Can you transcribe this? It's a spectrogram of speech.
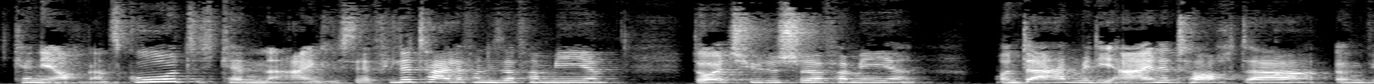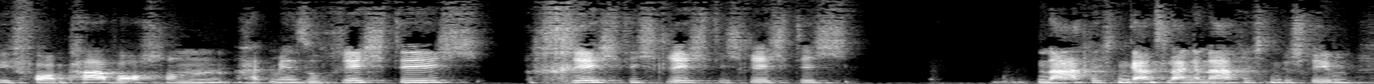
ich kenne die auch ganz gut, ich kenne eigentlich sehr viele Teile von dieser Familie, deutsch-jüdische Familie. Und da hat mir die eine Tochter irgendwie vor ein paar Wochen, hat mir so richtig, richtig, richtig, richtig Nachrichten, ganz lange Nachrichten geschrieben,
